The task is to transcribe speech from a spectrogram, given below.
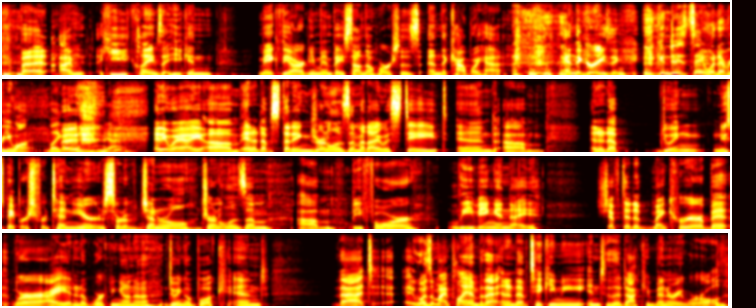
but I'm. He claims that he can make the argument based on the horses and the cowboy hat and the grazing. You can do say whatever you want. Like, But yeah. anyway, I um, ended up studying journalism at Iowa State and um, ended up doing newspapers for 10 years, sort of general journalism, um, before leaving. And I shifted my career a bit where I ended up working on a doing a book and that it wasn't my plan, but that ended up taking me into the documentary world,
